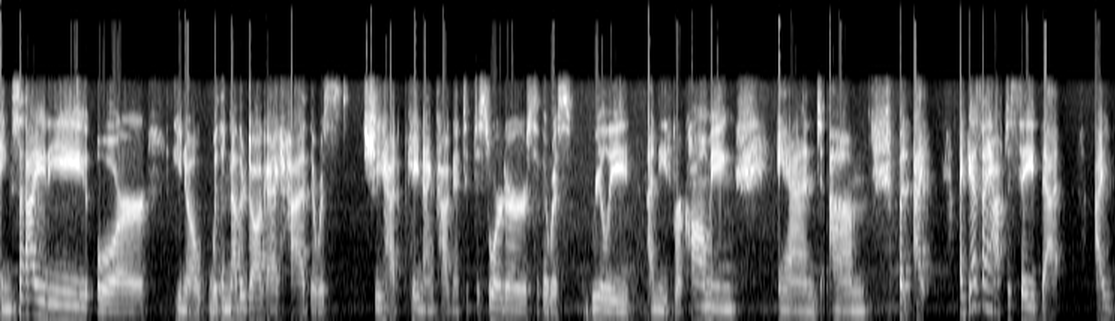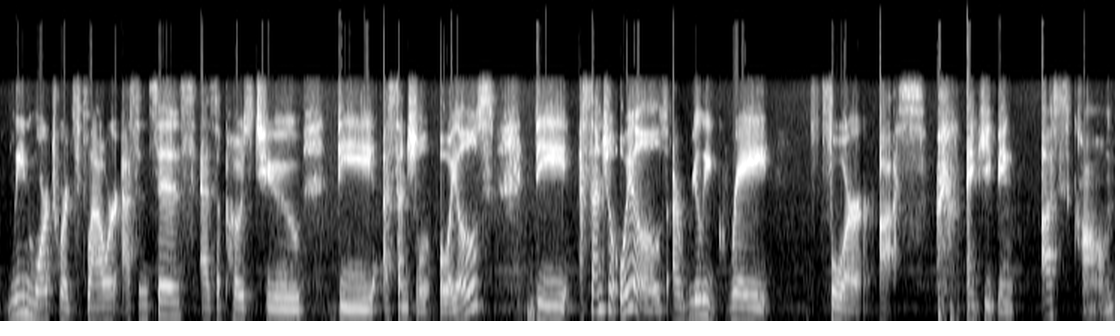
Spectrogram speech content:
anxiety or you know, with another dog I had, there was she had canine cognitive disorder, so there was really a need for calming. And um, but I I guess I have to say that I lean more towards flower essences as opposed to the essential oils. The essential oils are really great for us and keeping us calm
